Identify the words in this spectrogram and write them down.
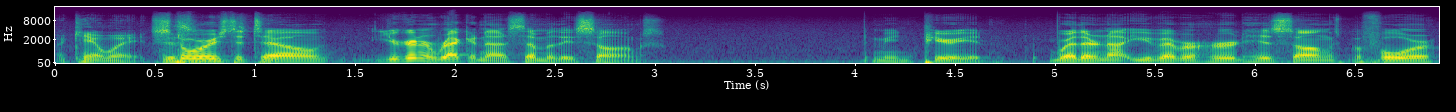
I can't wait. Stories to tell. You're gonna recognize some of these songs. I mean, period. Whether or not you've ever heard his songs before,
